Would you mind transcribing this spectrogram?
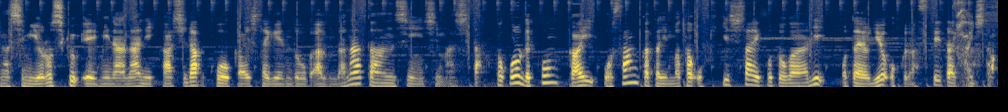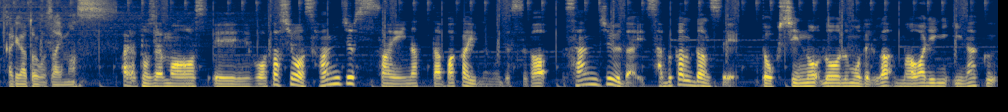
悲しみよろしく、えー、皆何かしら公開した言動があるんだなと安心しました。ところで今回、お三方にまたお聞きしたいことがあり、お便りを送らせていただきました。ありがとうございます。ありがとうございます。えー、私は30歳になったばかりなのですが、30代サブカル男性、独身のロールモデルが周りにいなく、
